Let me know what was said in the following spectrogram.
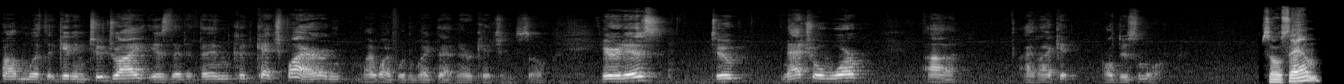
Problem with it getting too dry is that it then could catch fire, and my wife wouldn't like that in her kitchen. So here it is, tube, natural warp. Uh, I like it. I'll do some more. So, Sam,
